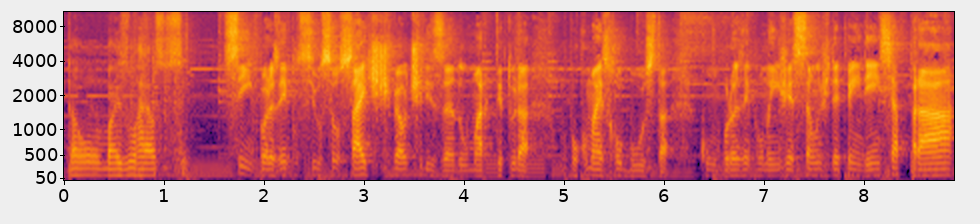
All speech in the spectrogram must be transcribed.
Então, mas o resto sim. Sim, por exemplo, se o seu site estiver utilizando uma arquitetura um pouco mais robusta, com, por exemplo, uma injeção de dependência para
